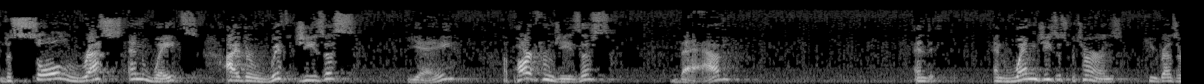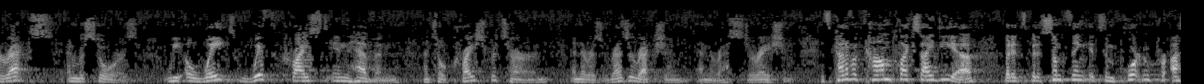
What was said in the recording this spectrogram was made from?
the soul rests and waits either with Jesus, yea, apart from Jesus, bad. And, and when Jesus returns, he resurrects and restores. We await with Christ in heaven until Christ's return, and there is resurrection and restoration. It's kind of a complex idea, but it's, but it's something it's important for us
